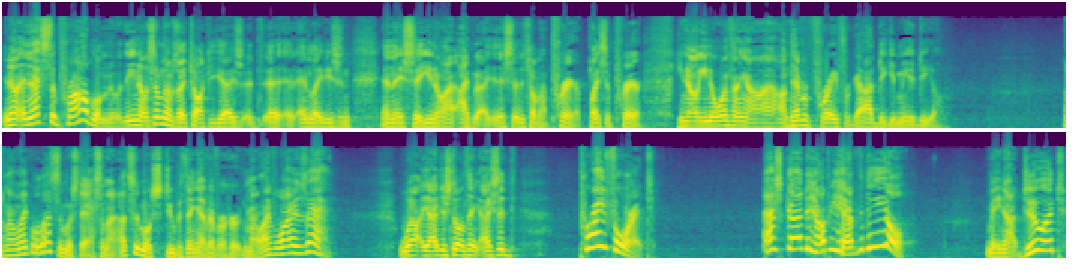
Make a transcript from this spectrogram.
You know, and that's the problem. You know, sometimes I talk to you guys uh, uh, and ladies, and, and they say, you know, I, I, they, say, they talk about prayer, place of prayer. You know, you know, one thing, I'll, I'll never pray for God to give me a deal. And I'm like, well, that's the most asinine. That's the most stupid thing I've ever heard in my life. Why is that? Well, yeah, I just don't think. I said, pray for it. Ask God to help you have the deal. May not do it,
